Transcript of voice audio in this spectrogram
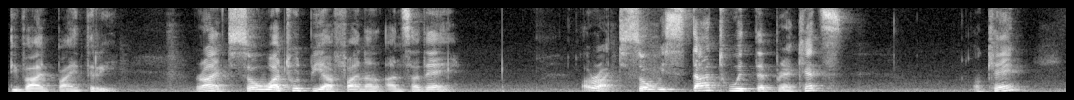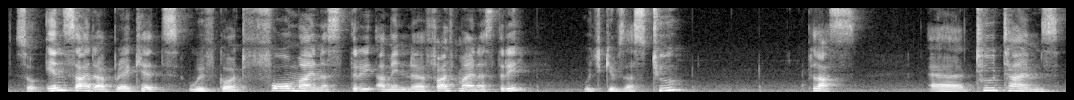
divide by 3. Right, so what would be our final answer there? All right, so we start with the brackets. Okay, so inside our brackets, we've got 4 minus 3, I mean uh, 5 minus 3 which gives us 2 plus. Uh, 2 times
